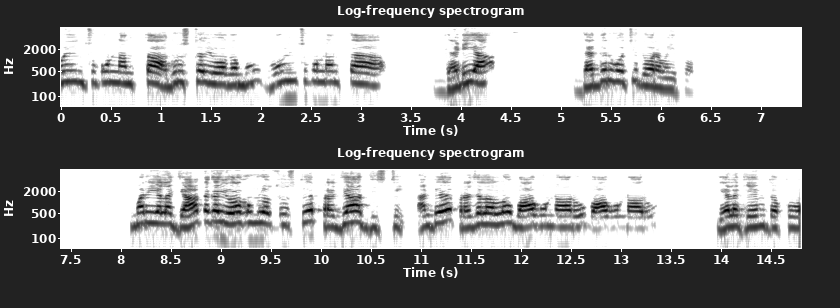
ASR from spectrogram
ఊహించుకున్నంత అదృష్ట యోగము ఊహించుకున్నంత గడియ దగ్గరకు వచ్చి దూరం అయిపోతుంది. మరి ఇలా జాతక యోగంలో చూస్తే ప్రజా దిష్టి అంటే ప్రజలలో బాగున్నారు బాగున్నారు వీళ్ళకేం తక్కువ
